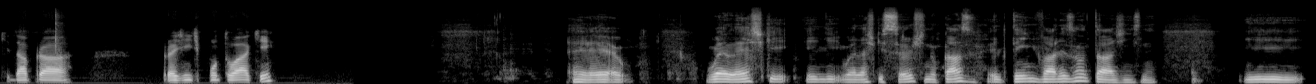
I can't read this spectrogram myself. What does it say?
que dá para a gente pontuar aqui? É, o Elastic, ele, o Elasticsearch, no caso, ele tem várias vantagens, né? E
